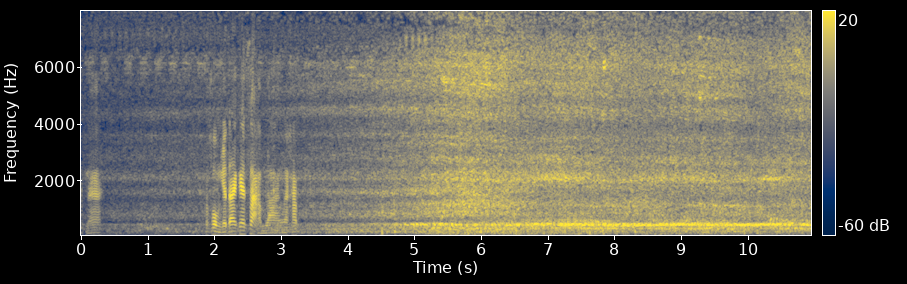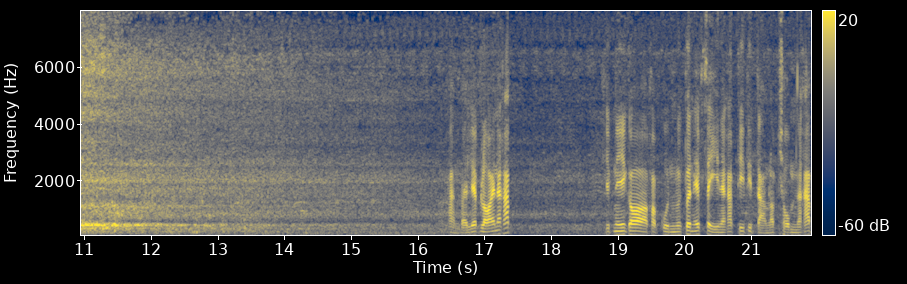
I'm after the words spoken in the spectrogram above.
บนะ ก็คงจะได้แค่สามรางนะครับผ่านไปเรียบร้อยนะครับ คลิปนี้ก็ขอบคุณเพื่อน FC นะครับ ที่ติดตามรับชมนะครับ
